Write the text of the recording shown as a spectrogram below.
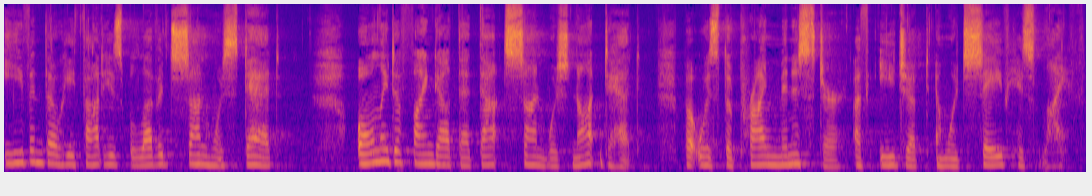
even though he thought his beloved son was dead, only to find out that that son was not dead, but was the prime minister of Egypt and would save his life.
